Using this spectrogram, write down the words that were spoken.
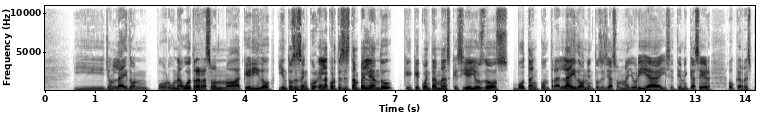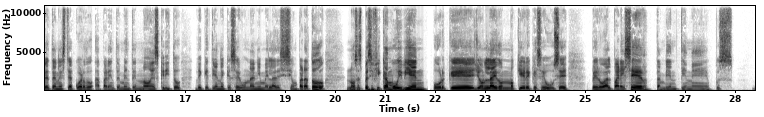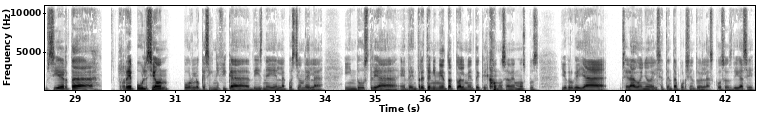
y John Lydon por una u otra razón no ha querido y entonces en, la corte se están peleando que qué cuenta más que si ellos dos votan contra Lydon entonces ya son mayoría y se tiene que hacer o que respeten este acuerdo aparentemente no escrito de que tiene que ser unánime la decisión para todo. No se especifica muy bien por qué John Lydon no quiere que se use, pero al parecer también tiene pues cierta repulsión por lo que significa Disney en la cuestión de la industria eh, de entretenimiento actualmente, que como sabemos, pues yo creo que ya será dueño del 70% de las cosas. Dígase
